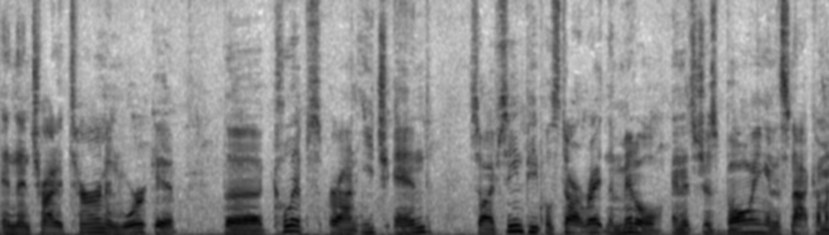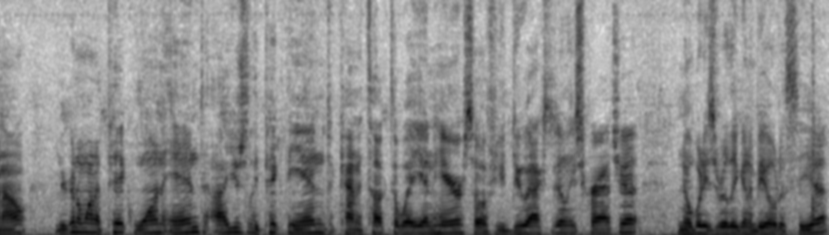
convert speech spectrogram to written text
and then try to turn and work it. The clips are on each end. So I've seen people start right in the middle and it's just bowing and it's not coming out you're want to pick one end. I usually pick the end kind of tucked away in here. So if you do accidentally scratch it, nobody's really to be able to see it.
